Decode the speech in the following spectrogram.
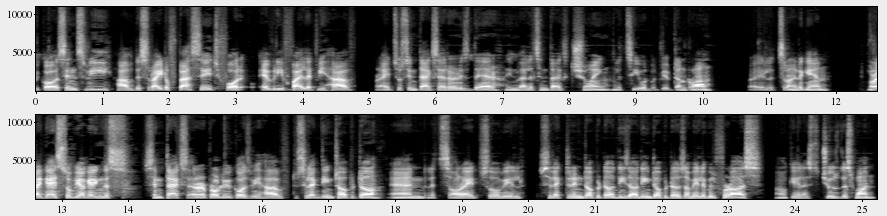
because since we have this rite of passage for every file that we have right? So syntax error is there invalid syntax showing. Let's see what, what we have done wrong. Right let's run it again. All right guys so we are getting this syntax error probably because we have to select the interpreter and let's all right so we'll select an interpreter. These are the interpreters available for us. Okay let's choose this one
